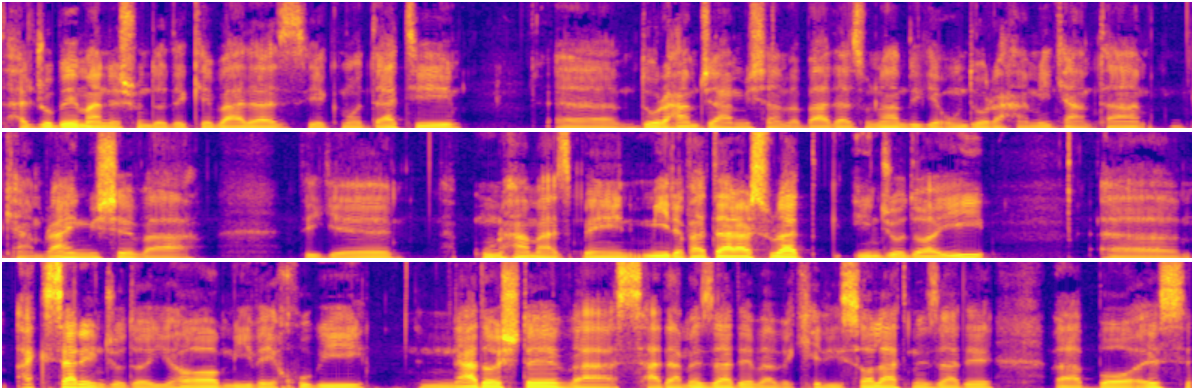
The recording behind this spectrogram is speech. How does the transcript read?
تجربه من نشون داده که بعد از یک مدتی دور هم جمع میشن و بعد از اون هم دیگه اون دور همی کم کم رنگ میشه و دیگه اون هم از بین میره. و در هر صورت این جدایی اکثر این جدایی ها میوه خوبی نداشته و صدمه زده و به کلیسا لطمه زده و باعث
